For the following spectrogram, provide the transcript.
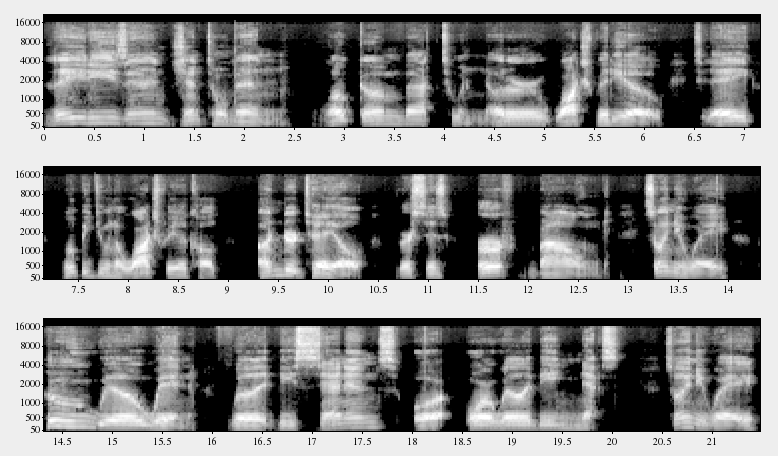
Ladies and gentlemen, welcome back to another watch video. Today, we'll be doing a watch video called Undertale versus Earthbound. So anyway, who will win? Will it be Sanons or or will it be Ness? So anyway,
